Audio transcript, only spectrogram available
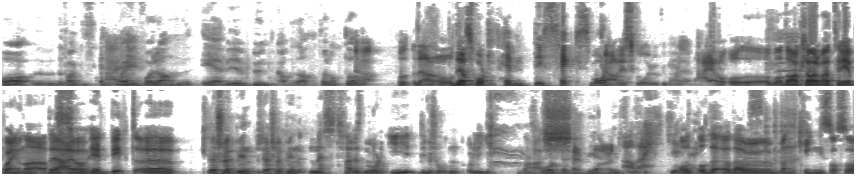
Og det er faktisk ett poeng foran evig bunnkandidat Toronto. Ja, Og det de har skåret 56 mål. ja de skårer jo ikke mål. det. Nei, og, og, og da klarer å være tre poeng unna. Det er jo helt vilt. Eh, De har sluppet inn, de inn nest færrest mål i divisjonen og ligaen. Ja, det. Ja, ikke og, og, det, og det er jo, men Kings også,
